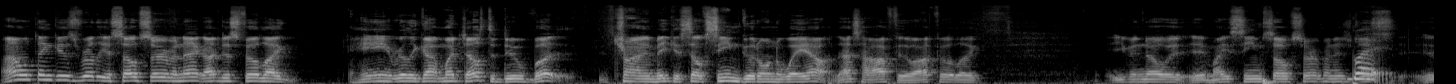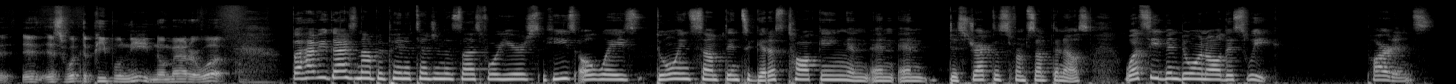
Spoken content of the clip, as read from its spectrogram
I don't think it's really a self-serving act. I just feel like he ain't really got much else to do but try and make himself seem good on the way out. That's how I feel. I feel like even though it, it might seem self-serving, it's But- just it, it, it's what the people need, no matter what. But have you guys not been paying attention this last four years? He's always doing something to get us talking and, and, and distract us from something else. What's he been doing all this week? Pardons.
